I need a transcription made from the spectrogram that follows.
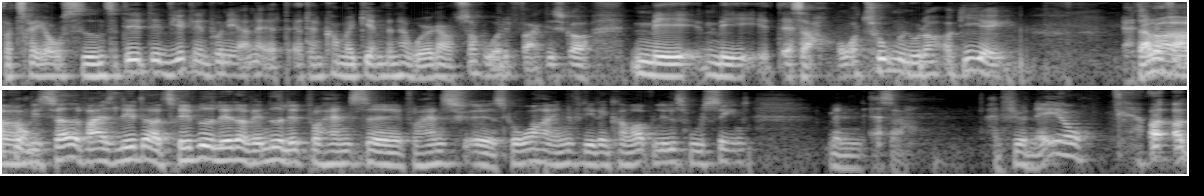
for tre år siden. Så det, det er virkelig imponerende, at, at han kommer igennem den her workout så hurtigt faktisk, og med, med altså, over to minutter at give af. Ja, Der det fart på. var, vi sad faktisk lidt og trippede lidt og ventede lidt på hans, øh, på hans score herinde, fordi den kom op en lille smule sent. Men altså, han fyrer den af i år. Og, og,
